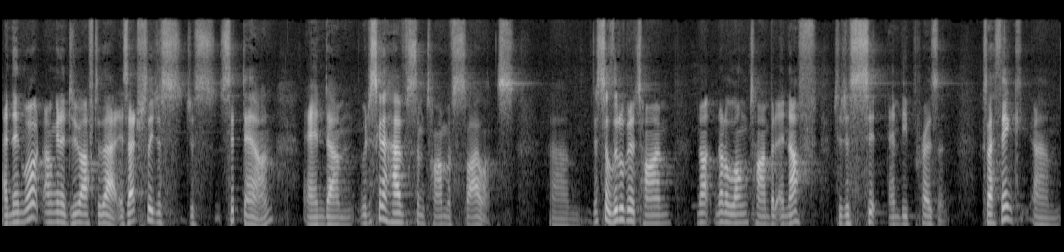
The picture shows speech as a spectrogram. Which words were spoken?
And then what I'm going to do after that is actually just, just sit down and um, we're just going to have some time of silence. Um, just a little bit of time, not, not a long time, but enough to just sit and be present. Because I think, um,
